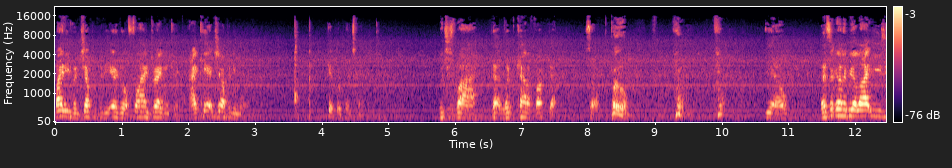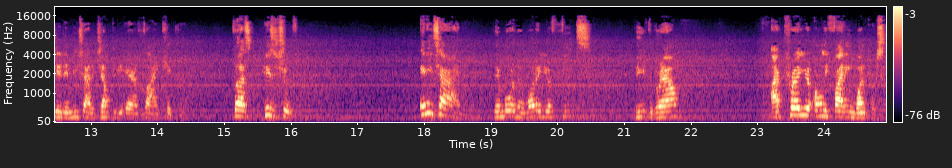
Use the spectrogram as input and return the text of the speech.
might even jump into the air to a flying dragon kick. I can't jump anymore. Hip replacement. Which is why that looked kind of fucked up. So, boom, boom, boom. You know, that's going to be a lot easier than me trying to jump through the air and fly and kick you. Plus, here's the truth. Anytime there more than one of your feet leave the ground, I pray you're only fighting one person.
